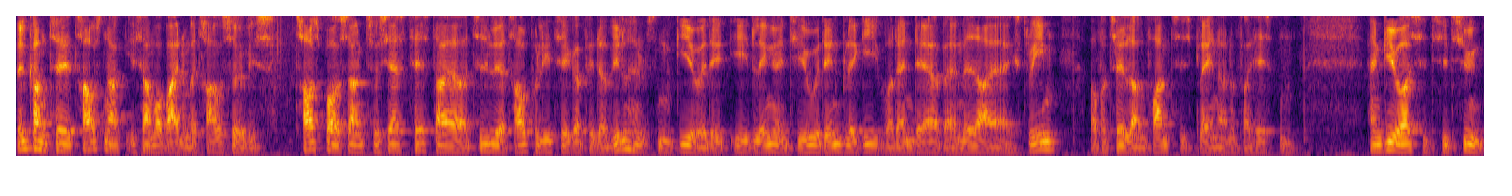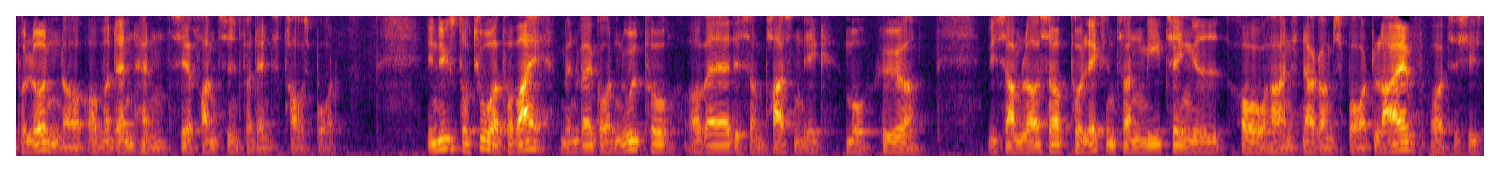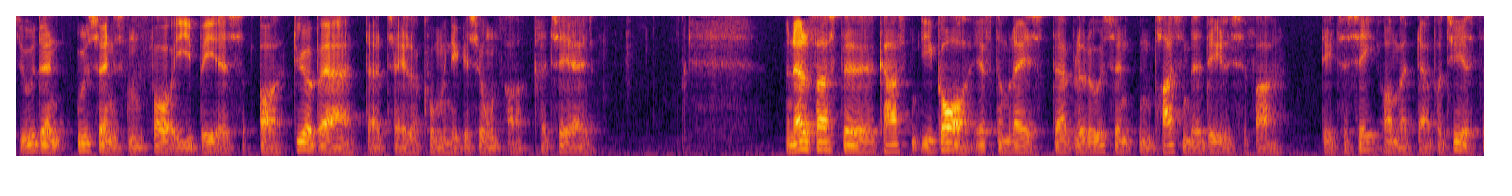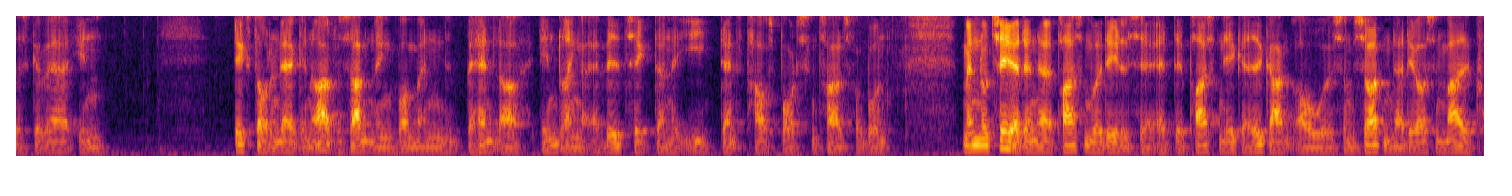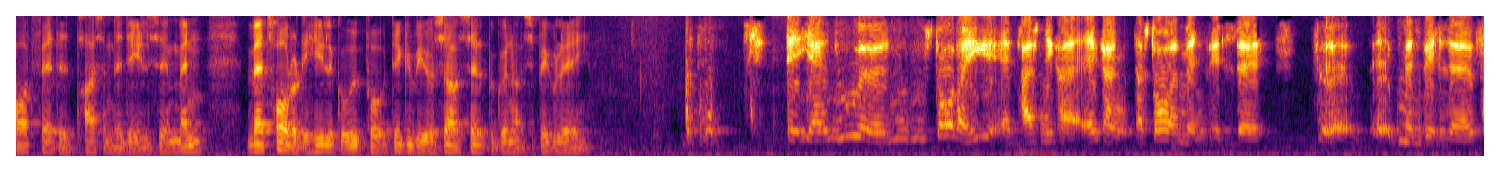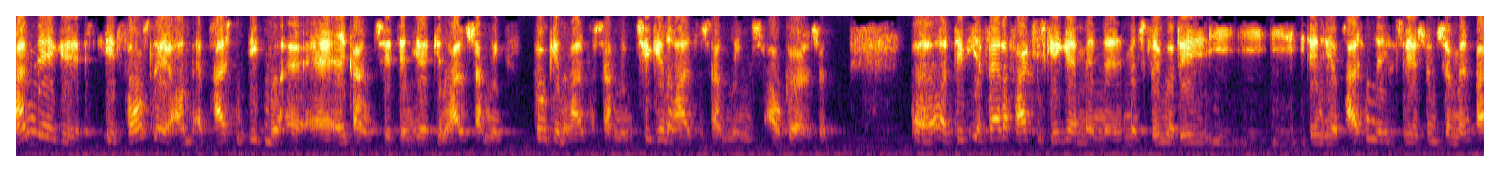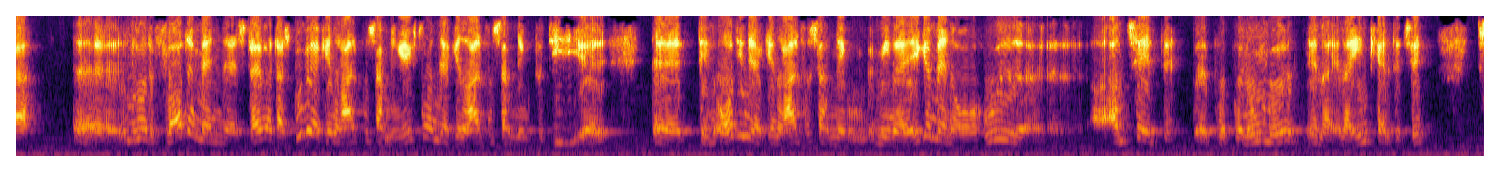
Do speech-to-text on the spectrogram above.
Velkommen til Travsnak i samarbejde med Travservice. Travsports entusiast, testejer og tidligere travpolitiker Peter Wilhelmsen giver et, i et længere interview et indblik i, hvordan det er at være medejer af Extreme og fortæller om fremtidsplanerne for hesten. Han giver også sit, sit syn på Lund og, og hvordan han ser fremtiden for dansk travsport. En ny struktur er på vej, men hvad går den ud på, og hvad er det, som pressen ikke må høre? Vi samler også op på Lexington-meetinget og har en snak om Sport Live, og til sidst i udsendelsen får I BS og Dyrbær, der taler kommunikation og kriteriet. Men allerførst, øh, Carsten, i går eftermiddags, der blev der udsendt en pressemeddelelse fra DTC om, at der på tirsdag skal være en ekstraordinær generalforsamling, hvor man behandler ændringer af vedtægterne i Dansk Travsport Centralsforbund. Man noterer den her pressemeddelelse, at øh, pressen ikke har adgang, og øh, som sådan er det også en meget kortfattet pressemeddelelse. Men hvad tror du, det hele går ud på? Det kan vi jo så selv begynde at spekulere i. Ja, nu, øh, nu, nu står der ikke, at pressen ikke har adgang. Der står, at man vil, øh, man vil fremlægge et forslag om, at pressen ikke må have adgang til den her generalforsamling på generalforsamling, til generalforsamlingens afgørelse. Og, og det, jeg fatter faktisk ikke, at man, øh, man skriver det i, i, i, den her pressemeddelelse. Jeg synes, at man bare... Øh, nu er det flot, at man øh, skrev, at der skulle være generalforsamling, ekstraordinær generalforsamling, fordi øh, øh, den ordinære generalforsamling mener jeg ikke, at man overhovedet øh, omtalte øh, på, på nogen måde, eller, eller indkaldte til.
